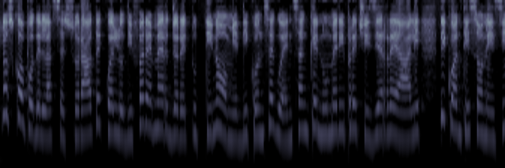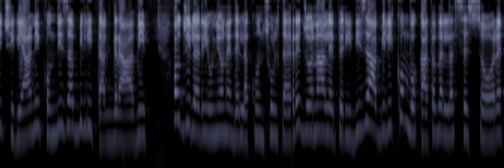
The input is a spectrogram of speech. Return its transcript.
Lo scopo dell'assessorato è quello di far emergere tutti i nomi e di conseguenza anche numeri precisi e reali di quanti sono i siciliani con disabilità gravi. Oggi la riunione della consulta regionale per i disabili convocata dall'assessore.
